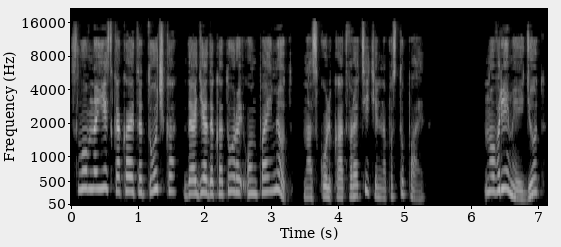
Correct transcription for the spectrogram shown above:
Словно есть какая-то точка, дойдя до которой он поймет, насколько отвратительно поступает. Но время идет.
